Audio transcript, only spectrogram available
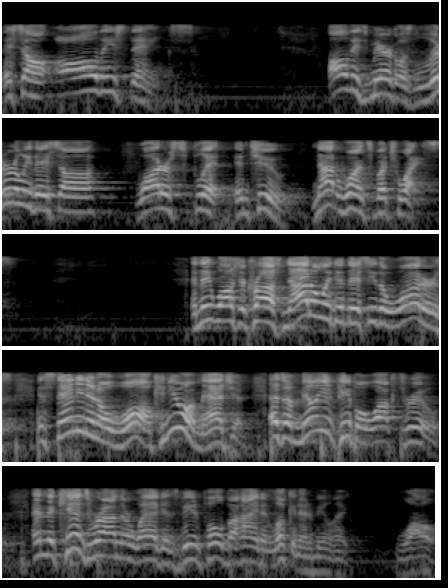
They saw all these things, all these miracles. Literally, they saw water split in two, not once, but twice. And they walked across. Not only did they see the waters, and standing in a wall, can you imagine? As a million people walked through, and the kids were on their wagons being pulled behind and looking at it, being like, wow.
